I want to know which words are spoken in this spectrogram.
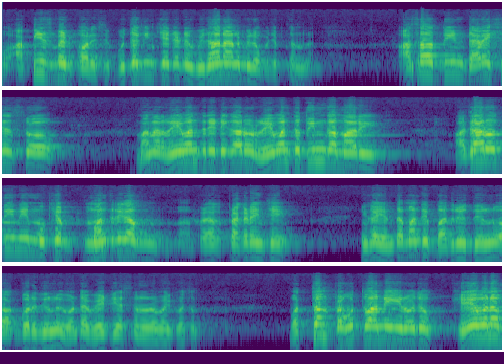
అపీస్మెంట్ పాలసీ బుజ్జగించేటటువంటి విధానాలు మీరు చెప్తున్నారు అసదుద్దీన్ డైరెక్షన్స్తో మన రేవంత్ రెడ్డి గారు రేవంత్ దీన్గా మారి అజారుద్దీన్ని ముఖ్య మంత్రిగా ప్ర- ప్రకటించి ఇంకా ఎంతమంది బద్రుద్దీన్లు అక్బరుద్దీన్లు ఇవంట వెయిట్ చేస్తున్నారు మీకోసం మొత్తం ప్రభుత్వాన్ని ఈరోజు కేవలం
